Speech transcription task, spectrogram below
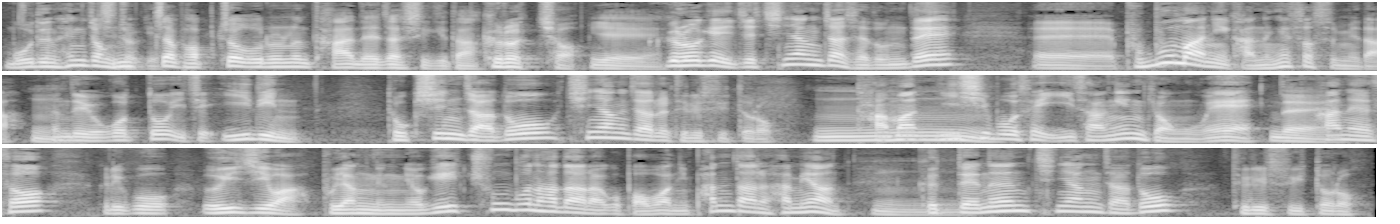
모든 행정적인. 진짜 법적으로는 다 내 자식이다. 그렇죠. 예. 그러게 이제 친양자 제도인데 에, 부부만이 가능했었습니다. 음. 근데 요것도 이제 1인 독신자도 친양자를 드릴 수 있도록 음. 다만 25세 이상인 경우에 네. 한해서 그리고 의지와 부양 능력이 충분하다라고 법원이 판단을 하면 음. 그때는 친양자도 드릴 수 있도록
